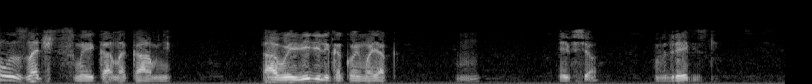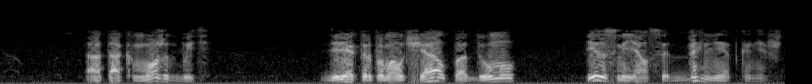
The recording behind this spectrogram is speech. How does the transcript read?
Сдвинулась, значит, с маяка на камни. А вы видели, какой маяк? И все, в дребезги. А так может быть? Директор помолчал, подумал и засмеялся. Да нет, конечно.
